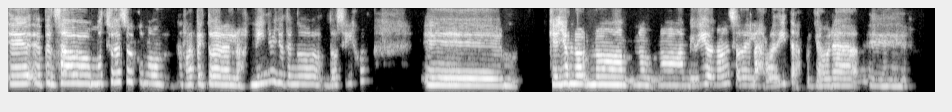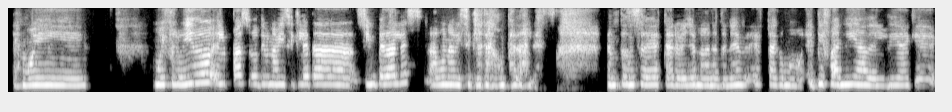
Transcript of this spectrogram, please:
he pensado mucho eso como respecto a los niños, yo tengo dos hijos, eh, que ellos no, no, no, han vivido ¿no? eso de las rueditas, porque ahora eh, es muy, muy fluido el paso de una bicicleta sin pedales a una bicicleta con pedales. Entonces, claro, ellos no van a tener esta como epifanía del día que,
